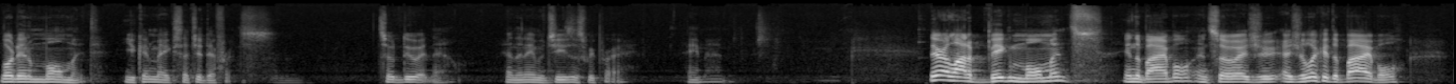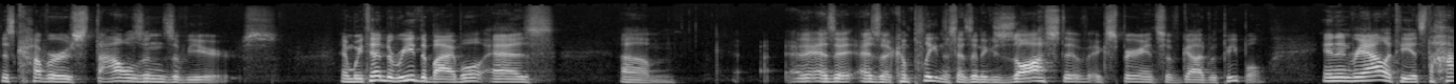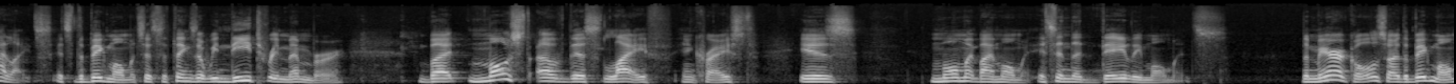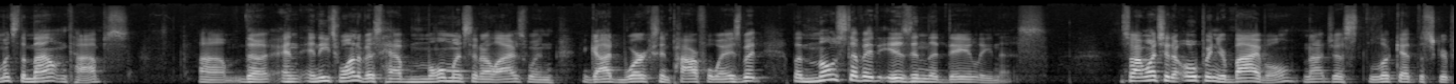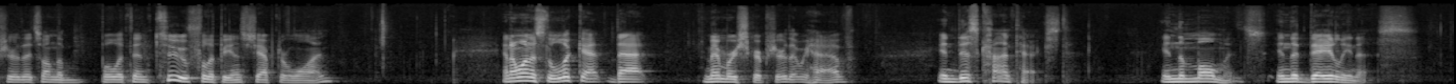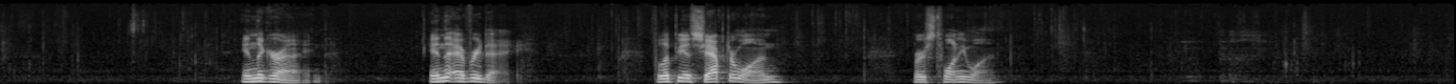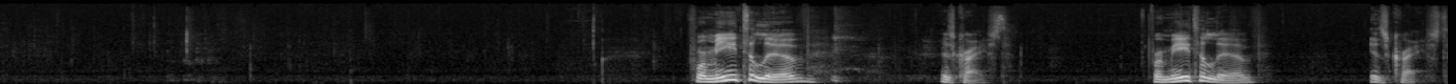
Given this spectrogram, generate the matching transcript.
Lord, in a moment, you can make such a difference. So do it now. In the name of Jesus, we pray. Amen. There are a lot of big moments in the Bible, and so as you as you look at the Bible, this covers thousands of years, and we tend to read the Bible as um, as a as a completeness, as an exhaustive experience of God with people. And in reality, it's the highlights, it's the big moments, it's the things that we need to remember. But most of this life in Christ is moment by moment, it's in the daily moments. The miracles are the big moments, the mountaintops. Um, the, and, and each one of us have moments in our lives when God works in powerful ways, but, but most of it is in the dailiness. So I want you to open your Bible, not just look at the scripture that's on the bulletin, to Philippians chapter 1. And I want us to look at that memory scripture that we have in this context, in the moments, in the dailiness, in the grind, in the everyday. Philippians chapter 1, verse 21. For me to live is Christ. For me to live is Christ.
